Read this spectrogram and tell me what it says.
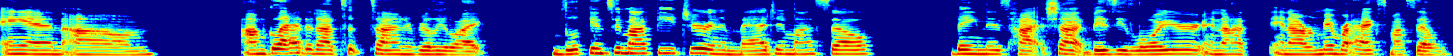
And um I'm glad that I took time to really like look into my future and imagine myself being this hot shot busy lawyer and I and I remember I asked myself,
